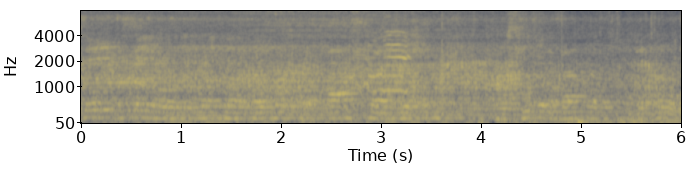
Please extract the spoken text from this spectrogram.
stay disabled in anything that might work for a fast transition or seeking a method to get rid of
